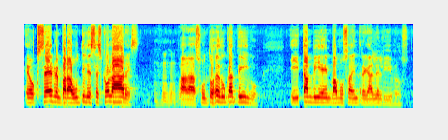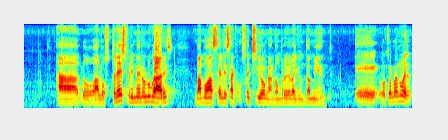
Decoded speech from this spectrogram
eh, observen para útiles escolares, para asuntos educativos, y también vamos a entregarle libros. A, los tres primeros lugares vamos a hacerle esa concepción a nombre del ayuntamiento. Eh, José Manuel,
